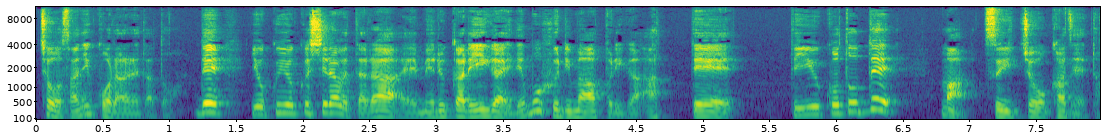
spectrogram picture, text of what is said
ー、調査に来られたと。でよくよく調べたら、えメルカリ以外でもフリマアプリがあってっていうことで、まあ、追徴課税と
